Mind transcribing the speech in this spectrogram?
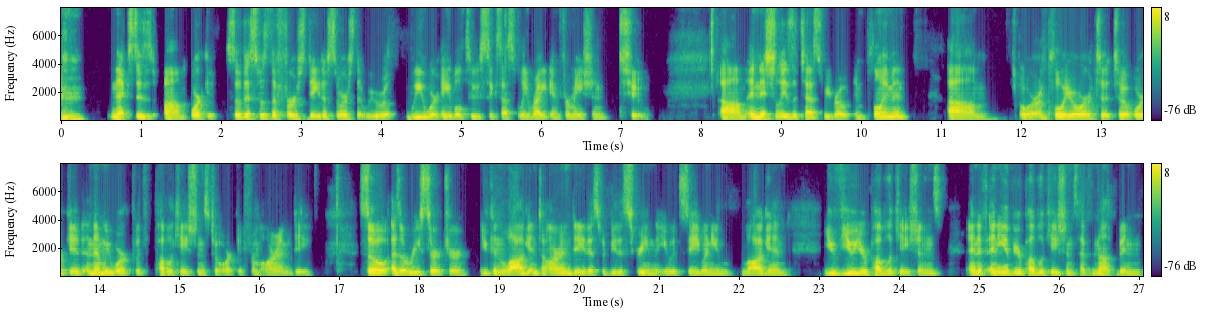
Next is um, ORCID. So this was the first data source that we were we were able to successfully write information to. Um, initially as a test, we wrote employment um, or employer to, to ORCID, and then we worked with publications to ORCID from RMD. So as a researcher, you can log into RMD. This would be the screen that you would see when you log in. You view your publications, and if any of your publications have not been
